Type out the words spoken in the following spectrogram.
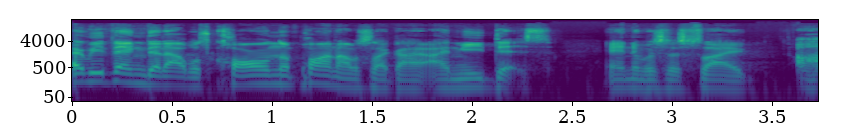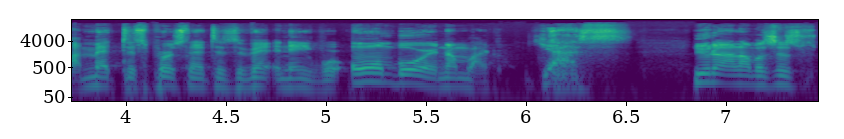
everything that I was calling upon. I was like, I, I need this. And it was just like, oh, I met this person at this event and they were on board. And I'm like, yes. You know, and I was just,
